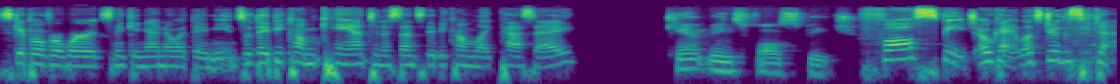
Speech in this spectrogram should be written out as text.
skip over words thinking I know what they mean. So they become cant in a sense, they become like passe. Cant means false speech. False speech. Okay, let's do this again.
